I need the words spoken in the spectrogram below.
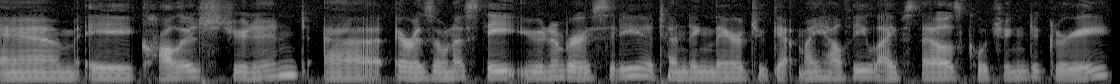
am a college student at Arizona State University, attending there to get my healthy lifestyles coaching degree.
